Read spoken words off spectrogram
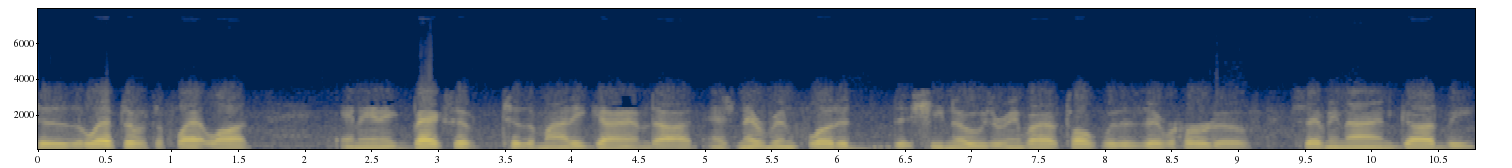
to the left of it's a flat lot, and then it backs up to the mighty Dot, and it's never been flooded that she knows or anybody I've talked with has ever heard of. 79 Godby,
